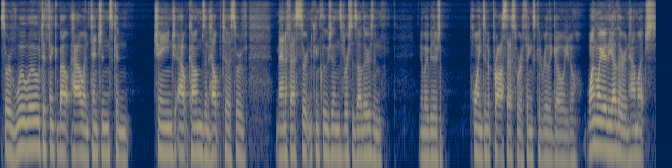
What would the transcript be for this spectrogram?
sort of woo woo to think about how intentions can change outcomes and help to sort of manifest certain conclusions versus others and you know maybe there's a point in a process where things could really go you know one way or the other and how much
